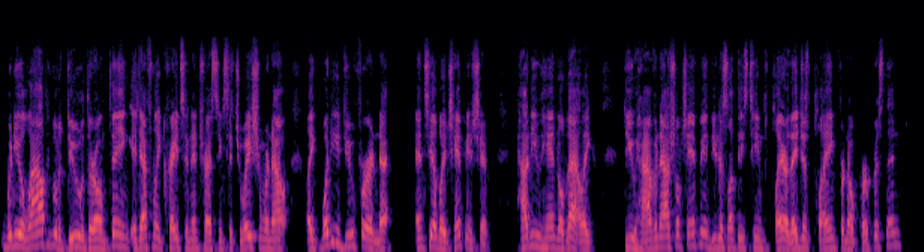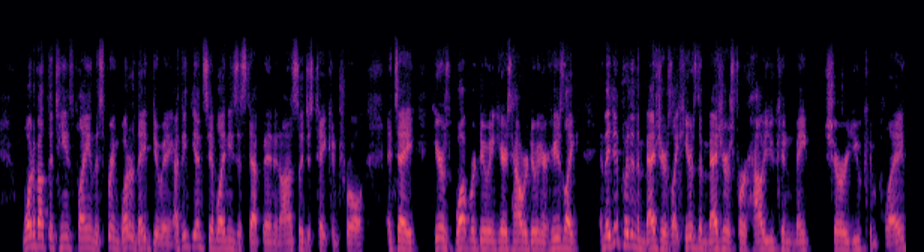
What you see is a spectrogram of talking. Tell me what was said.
when you allow people to do their own thing, it definitely creates an interesting situation where now, like, what do you do for a NCAA championship? How do you handle that? Like, do you have a national champion? Do you just let these teams play? Are they just playing for no purpose then? What about the teams playing in the spring? What are they doing? I think the NCAA needs to step in and honestly just take control and say, here's what we're doing, here's how we're doing, or here's like, and they did put in the measures, like here's the measures for how you can make sure you can play.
